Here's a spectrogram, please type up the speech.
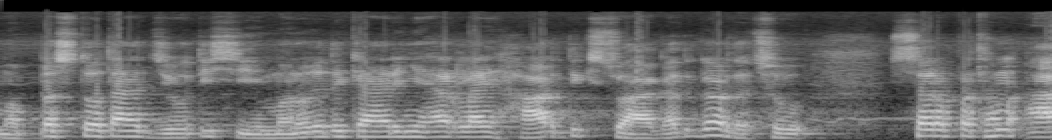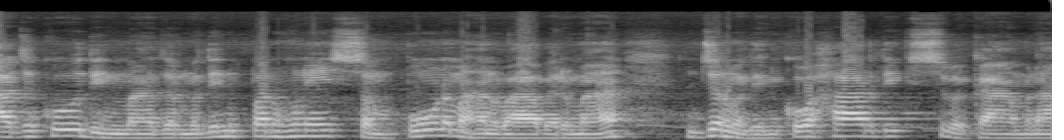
म प्रस्तोता ज्योतिषी मनोज अधिकारी यहाँहरूलाई हार्दिक स्वागत गर्दछु। सर्वप्रथम आजको दिनमा जन्मदिन पर्नुहुने सम्पूर्ण महानुभावहरूमा जन्मदिनको हार्दिक शुभकामना।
